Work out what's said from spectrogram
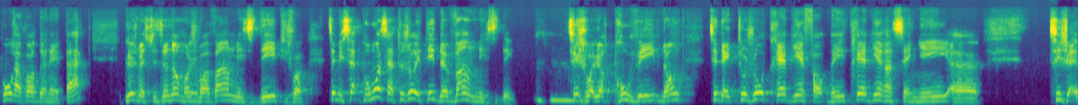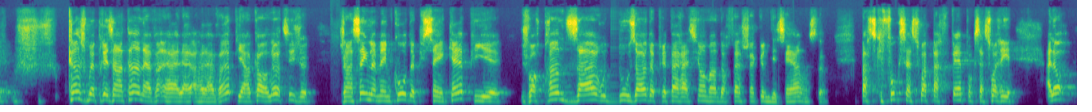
pour avoir de l'impact. Là, je me suis dit, non, moi, je vais vendre mes idées, puis je vais. Tu sais, mais ça, pour moi, ça a toujours été de vendre mes idées. Mm-hmm. Tu sais, je vais leur prouver. Donc, tu sais, d'être toujours très bien formé, très bien renseigné. Euh, tu sais, quand je me présentais en avant, à l'avant, puis encore là, tu sais, j'enseigne le même cours depuis cinq ans, puis euh, je vais reprendre 10 heures ou 12 heures de préparation avant de refaire chacune des séances. parce qu'il faut que ça soit parfait pour que ça soit réel. Alors,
